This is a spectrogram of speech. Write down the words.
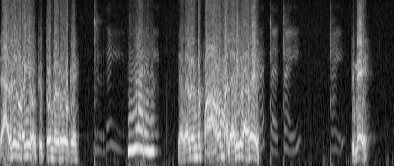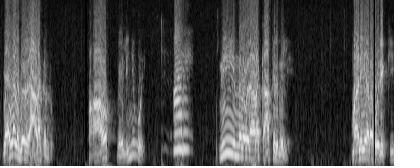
രാവിലെ തുടങ്ങിയോ? തിത്തവും തകർവും ഒക്കെ? ഞങ്ങൾ രണ്ട് പാവം മലയാളികളാണേ. പിന്നെ ഞങ്ങൾ ഇന്നലെ ഒരാളെ കണ്ടു. പാവം മെലിഞ്ഞു പോയി. ആരെ? നീ ഇന്നലെ ഒരാളെ കാത്തിരുന്നില്ലേ? മണിയറ ഒരുക്കി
